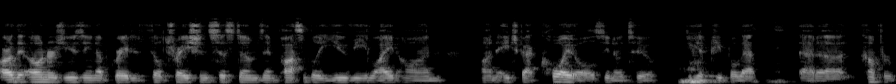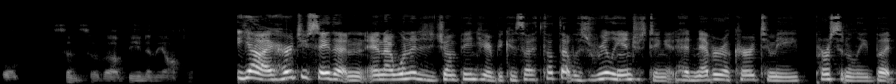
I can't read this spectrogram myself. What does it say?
are the owners using upgraded filtration systems and possibly UV light on on HVAC coils? You know, to to give people that that uh, comfortable sense of uh, being in the office. Yeah, I heard you say that, and, and I wanted to jump in here because I thought that was really interesting. It had never occurred to me personally, but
